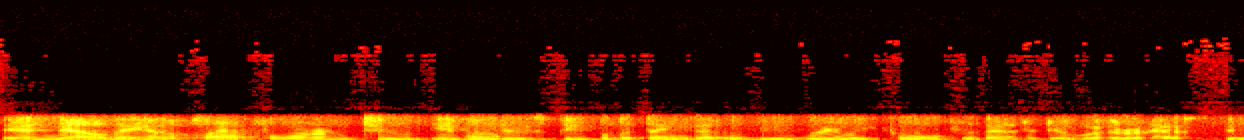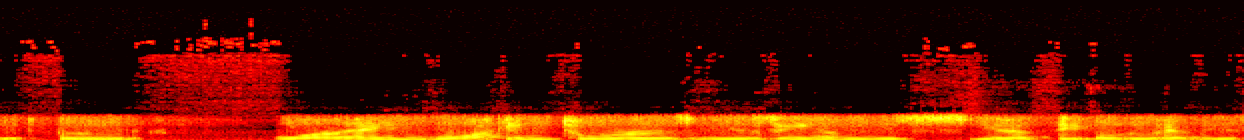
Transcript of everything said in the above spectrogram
and now they have a platform to introduce people to things that would be really cool for them to do, whether it has to do with food, wine, walking tours, museums. You have people who have these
